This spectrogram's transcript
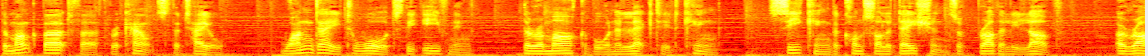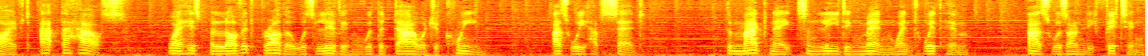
The monk Byrhtferth recounts the tale. One day towards the evening, the remarkable and elected king, seeking the consolidations of brotherly love, arrived at the house where his beloved brother was living with the Dowager Queen as we have said. The magnates and leading men went with him, as was only fitting.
